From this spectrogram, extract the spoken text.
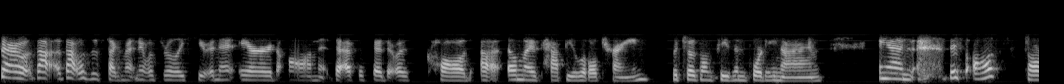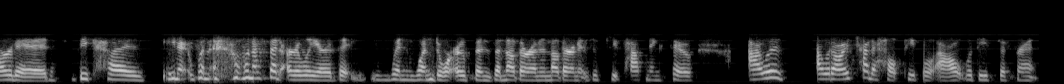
that that was a segment, and it was really cute. And it aired on the episode that was called uh, Elmo's Happy Little Train which was on season 49. And this all started because you know when when I said earlier that when one door opens another and another and it just keeps happening so I was I would always try to help people out with these different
